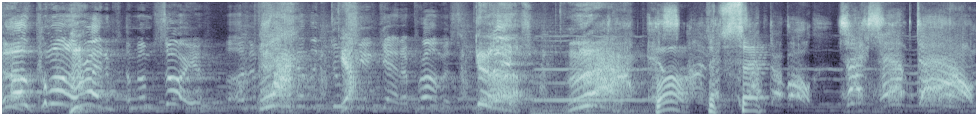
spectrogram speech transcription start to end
oh, come on, all right. I'm, I'm, I'm sorry. I'll never do another douchey again, I promise. Bitch! What did you say? Chase him down.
